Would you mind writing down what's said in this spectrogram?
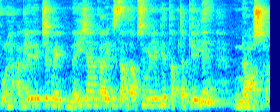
पुनः अगले लेक्चर में एक नई जानकारी के साथ आपसे मिलेंगे। तब तक के लिए नमस्कार।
